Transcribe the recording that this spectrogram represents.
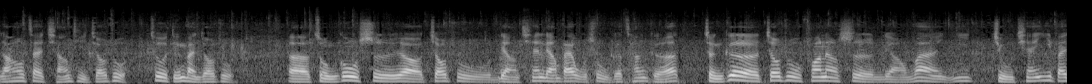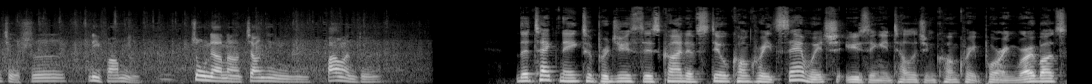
然后再墙体浇筑，最后顶板浇筑。呃，总共是要浇筑两千两百五十五个舱格，整个浇筑方量是两万一九千一百九十立方米，重量呢将近八万吨。The technique to produce this kind of steel concrete sandwich using intelligent concrete pouring robots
